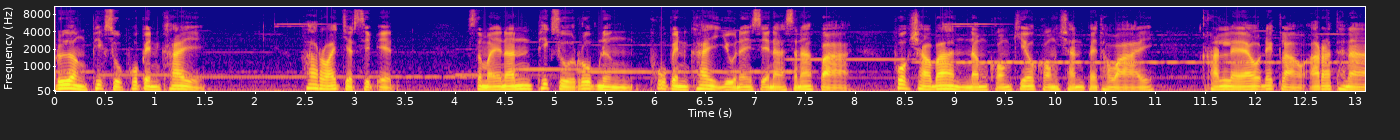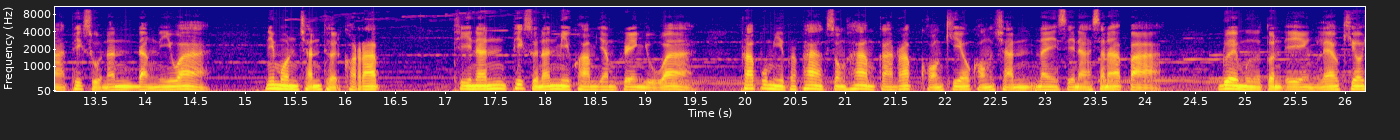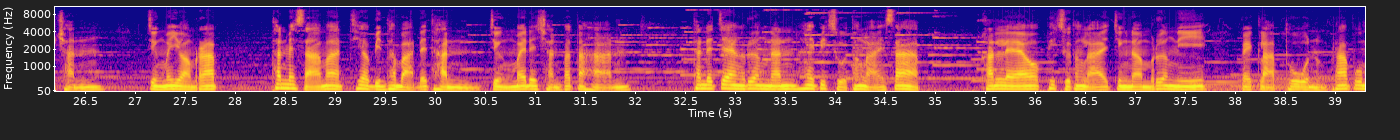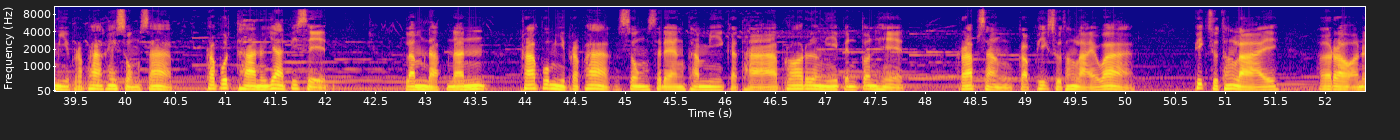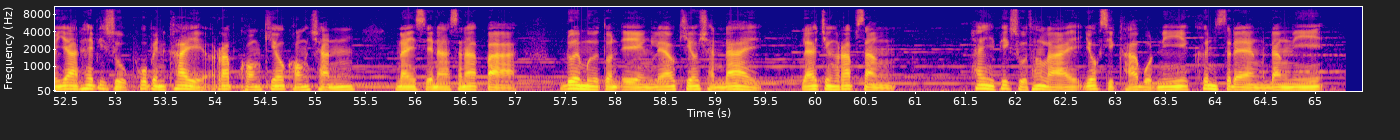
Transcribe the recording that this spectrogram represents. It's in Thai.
เรื่องภิกษุผู้เป็นไข้ 571 สมัยนั้นภิกษุรูปหนึ่งผู้เป็นไข้อยู่ในเสนาสนะป่า พวกชาวบ้านนำของเคี้ยวของฉันไปถวาย ครั้นแล้วได้กล่าวอารัธนาภิกษุนั้นดังนี้ว่า นิมนต์ฉันเถิดขอรับ ทีนั้นภิกษุนั้นมีความยำเกรงอยู่ว่า พระผู้มีพระภาคทรงห้ามการรับของเคี้ยวของฉันในเสนาสนะป่า ด้วยมือตนเองแล้วเคี้ยวฉัน จึงไม่ยอมรับ ท่านไม่สามารถเที่ยวบินทบาทได้ทัน จึงไม่ได้ฉันพัตหาร ท่านได้แจ้งเรื่องนั้นให้ภิกษุทั้งหลายทราบ ครั้นแล้วภิกษุทั้งหลายจึงนำเรื่องนี้ไปกราบทูลพระผู้มีพระภาคให้ทรงทราบพระพุทธานุญาตพิเศษลำดับนั้น พระผู้มีพระภาคทรงแสดงธรรมีกถาเพราะเรื่องนี้เป็นต้นเหตุ รับสั่งกับภิกษุทั้งหลายว่า ภิกษุทั้งหลาย เราอนุญาตให้ภิกษุผู้เป็นไข้รับของเคี้ยวของฉัน ในเสนาสนะป่า ด้วยมือตนเองแล้วเคี้ยวฉันได้ แล้วจึงรับสั่ง ให้ภิกษุทั้งหลายยกสิกขาบทนี้ขึ้นแสดงดังนี้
